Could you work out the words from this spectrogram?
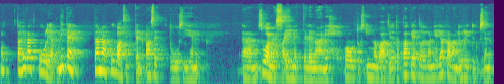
Mutta hyvät kuulijat, miten tämä kuva sitten asettuu siihen Suomessa ihmettelemääni koulutusinnovaatioita paketoivan ja jakavan yrityksen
